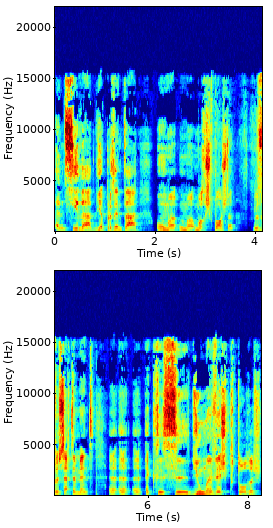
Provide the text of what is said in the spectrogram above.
a necessidade de apresentar uma, uma, uma resposta levou certamente a, a, a, que se de uma vez por todas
